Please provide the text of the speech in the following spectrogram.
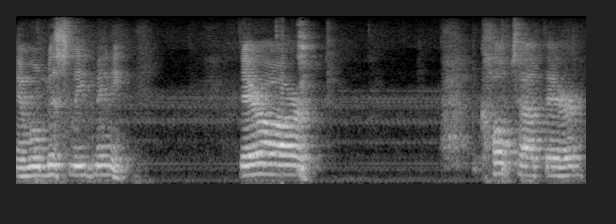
and will mislead many. There are cults out there.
